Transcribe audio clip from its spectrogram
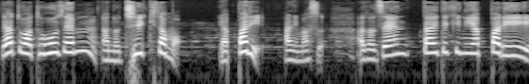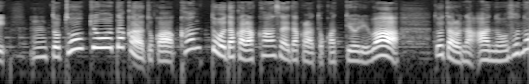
であとは当然、あの地域差もやっぱりあります。あの全体的にやっぱり、うんと東京だからとか関東だから関西だからとかっていうよりはどうだろうなあのその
